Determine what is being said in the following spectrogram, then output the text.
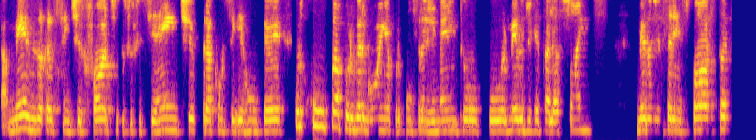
Tá? Meses até se sentir forte o suficiente para conseguir romper por culpa, por vergonha, por constrangimento, por medo de retaliações, medo de serem expostas,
